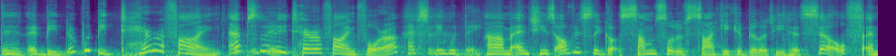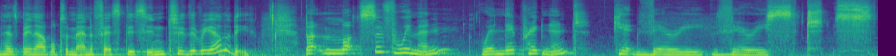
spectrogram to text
It'd be, it would be terrifying, absolutely terrifying for her. Absolutely would be. Um, and she's obviously got some sort of psychic ability herself and has been able to manifest this into the reality. But lots of women, when they're pregnant, get very, very st- st-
